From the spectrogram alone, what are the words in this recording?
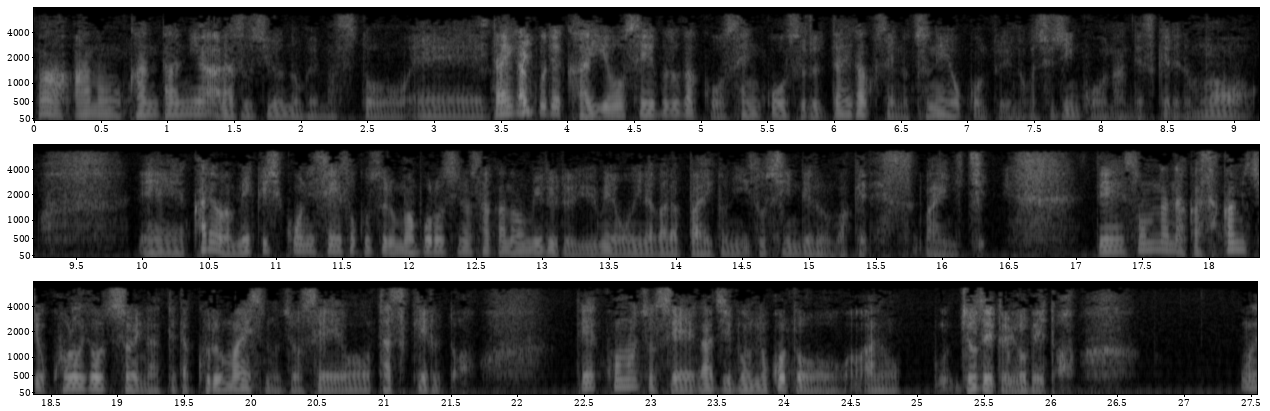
まあ、あの、簡単にあらすじを述べますと、えー、大学で海洋生物学を専攻する大学生の常陽君というのが主人公なんですけれども、えー彼はメキシコに生息する幻の魚を見るという夢を追いながらバイトに勤しんでるわけです、毎日。で、そんな中、坂道を転げ落ちそうになってた車椅子の女性を助けると。で、この女性が自分のことを、あの、ジョゼと呼べと。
